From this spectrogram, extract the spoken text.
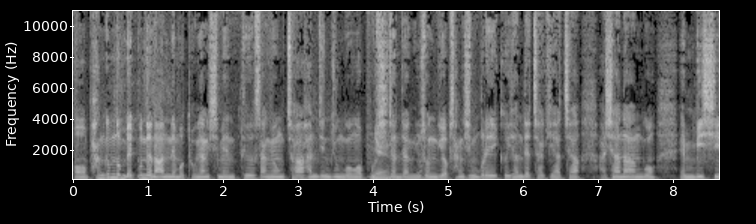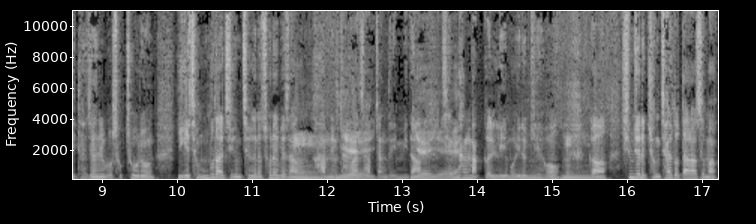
어 방금도 몇 군데 나왔네 뭐 동양시멘트, 쌍용차, 한진중공업, 예. 불시전장, 유성기업, 상신브레이크, 현대차, 기아차, 아시아나항공, MBC, 대전일보, 속초의료원 이게 전부 다 지금 최근에 손해배상 음, 가압류 예. 당한 사업장들입니다. 예, 예. 생탕 막걸리 뭐 이렇게요. 음. 그러니까 심지어는 경찰도 따라서 막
